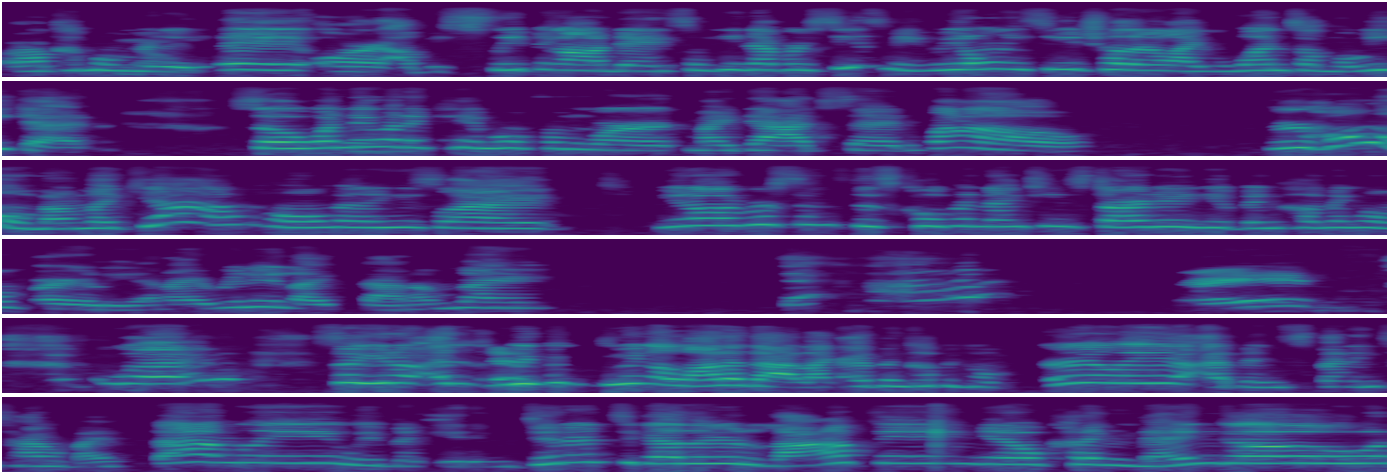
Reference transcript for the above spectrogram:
Or I'll come home really late or I'll be sleeping all day. So he never sees me. We only see each other like once on the weekend. So one day when I came home from work, my dad said, Wow, you're home. I'm like, Yeah, I'm home. And he's like, You know, ever since this COVID 19 started, you've been coming home early. And I really like that. I'm like, Dad? Right? What? So you know, and we've been doing a lot of that. Like I've been coming home early. I've been spending time with my family. We've been eating dinner together, laughing. You know, cutting mango.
